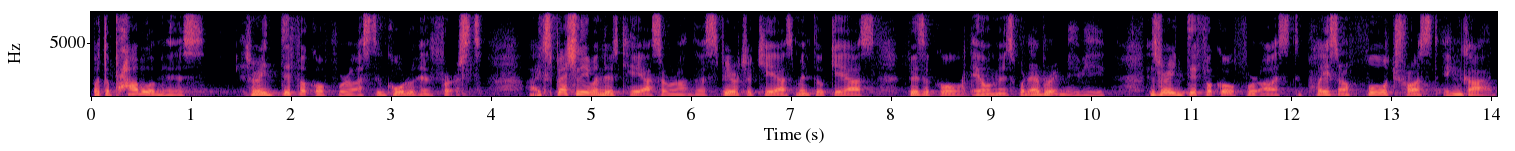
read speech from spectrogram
But the problem is, it's very difficult for us to go to Him first, uh, especially when there's chaos around us spiritual chaos, mental chaos, physical ailments, whatever it may be. It's very difficult for us to place our full trust in God.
